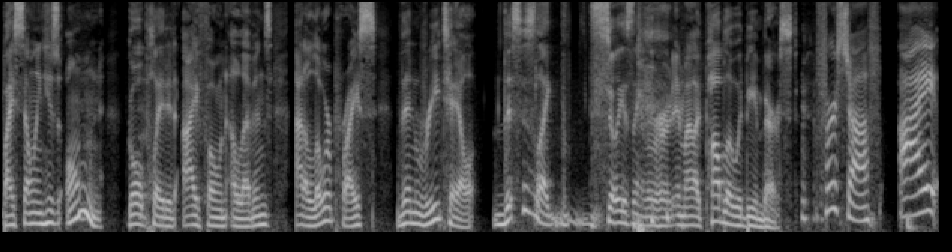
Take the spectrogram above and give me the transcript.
by selling his own gold plated iPhone 11s at a lower price than retail. This is like the silliest thing I've ever heard in my life. Pablo would be embarrassed. First off, I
